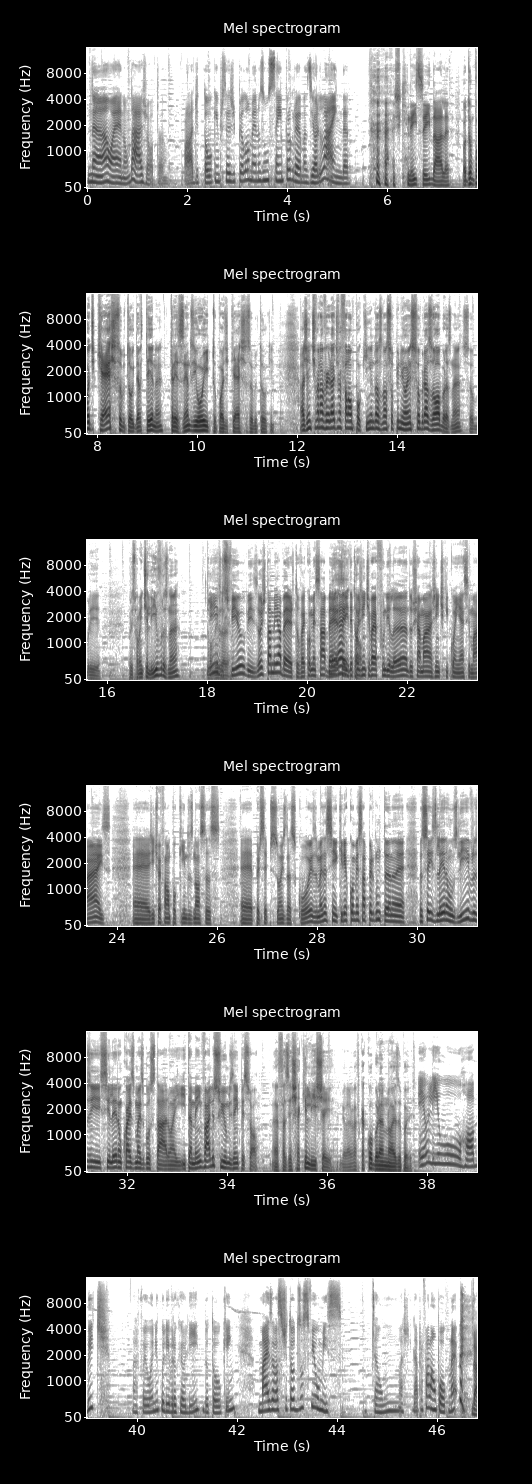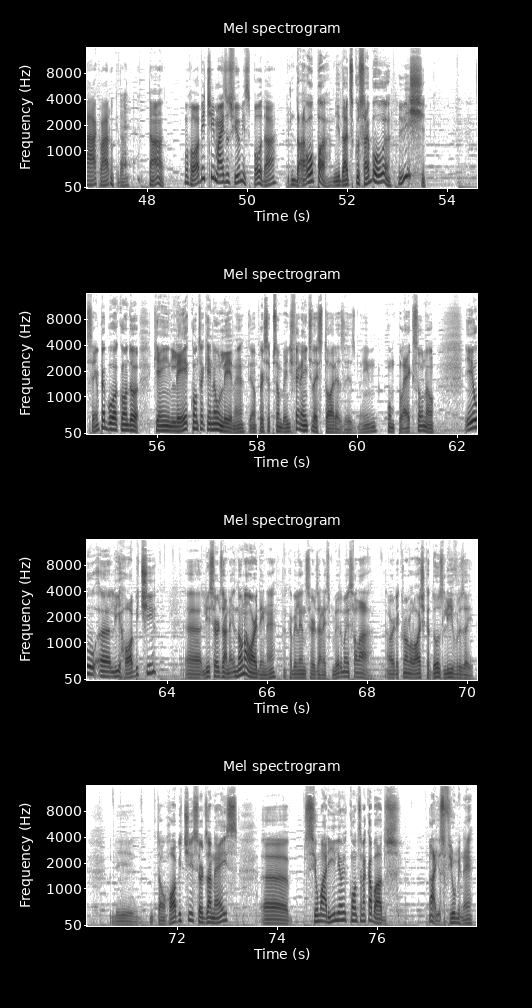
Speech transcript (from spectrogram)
Não, é, não dá, Jota. Falar de Tolkien precisa de pelo menos uns 100 programas, e olha lá ainda. Acho que nem sei dar, né? Pode ter um podcast sobre Tolkien, deve ter, né? 308 podcasts sobre Tolkien. A gente, na verdade, vai falar um pouquinho das nossas opiniões sobre as obras, né? Sobre, principalmente livros, né? Livros, filmes. Hoje tá meio aberto. Vai começar aberto é, e depois então. a gente vai afunilando, chamar a gente que conhece mais. É, a gente vai falar um pouquinho das nossas é, percepções das coisas. Mas assim, eu queria começar perguntando, né? Vocês leram os livros e se leram quais mais gostaram aí? E também vários filmes, hein, pessoal? É, fazer checklist aí. A galera vai ficar cobrando nós depois. Eu li o Hobbit. Foi o único livro que eu li do Tolkien. Mas eu assisti todos os filmes. Então, acho que dá pra falar um pouco, né? Dá, claro que dá. Tá. O Hobbit mais os filmes, pô, dá. Dá, opa, e da discussão é boa. Vixe. Sempre é boa quando quem lê contra quem não lê, né? Tem uma percepção bem diferente da história, às vezes, bem complexa ou não. Eu uh, li Hobbit, uh, li Senhor dos Anéis, não na ordem, né? Acabei lendo Senhor dos Anéis primeiro, mas falar a ordem cronológica dos livros aí. Li, então, Hobbit, Senhor dos Anéis, uh, Silmarillion e Contos Inacabados. Ah, e os filmes, né?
